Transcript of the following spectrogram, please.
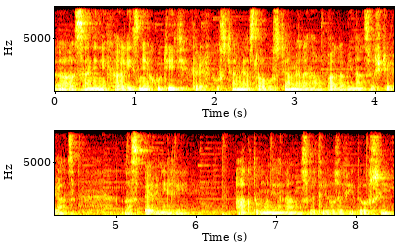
sa nenechali znechutiť krehkosťami a slabosťami, ale naopak, aby nás ešte viac spevnili a k tomu nech nám Sv. Jozef prosí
